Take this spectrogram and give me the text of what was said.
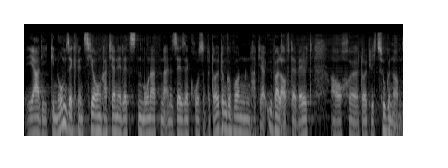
Ja, die Genomsequenzierung hat ja in den letzten Monaten eine sehr, sehr große Bedeutung gewonnen und hat ja überall auf der Welt auch äh, deutlich zugenommen.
